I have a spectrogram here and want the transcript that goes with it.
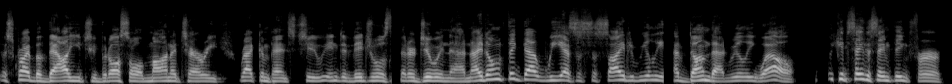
ascribe a value to, but also a monetary recompense to individuals that are doing that. And I don't think that we as a society really have done that really well. We could say the same thing for,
